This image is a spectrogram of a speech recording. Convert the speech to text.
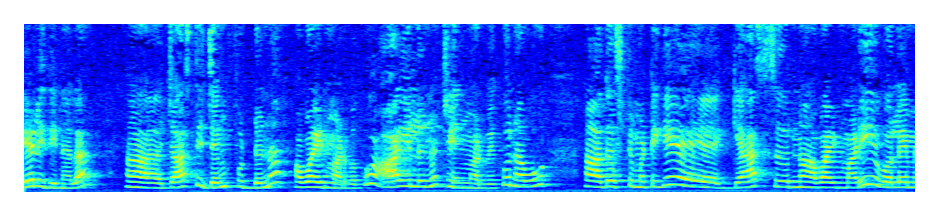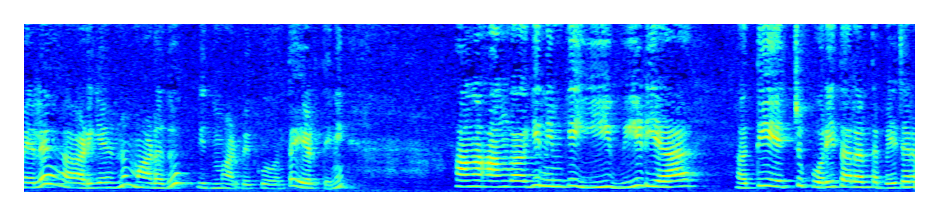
ಹೇಳಿದ್ದೀನಲ್ಲ ಜಾಸ್ತಿ ಜಂಕ್ ಫುಡ್ಡನ್ನು ಅವಾಯ್ಡ್ ಮಾಡಬೇಕು. ಆಯಿಲನ್ನು ಚೇಂಜ್ ಮಾಡಬೇಕು. ನಾವು ಆದಷ್ಟು ಮಟ್ಟಿಗೆ ಗ್ಯಾಸನ್ನು ಅವಾಯ್ಡ್ ಮಾಡಿ ಒಲೆ ಮೇಲೆ ಅಡುಗೆಯನ್ನು ಮಾಡೋದು ಇದು ಮಾಡಬೇಕು ಅಂತ ಹೇಳ್ತೀನಿ. ಹಾಗ, ಹಾಗಾಗಿ ನಿಮಗೆ ಈ ವಿಡಿಯೋ ಅತಿ ಹೆಚ್ಚು ಕೊರಿತಾರ ಅಂತ ಬೇಜಾರ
